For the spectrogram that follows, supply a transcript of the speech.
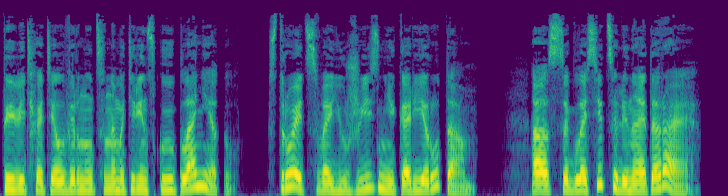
Ты ведь хотел вернуться на материнскую планету, строить свою жизнь и карьеру там. А согласится ли на это Рая?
